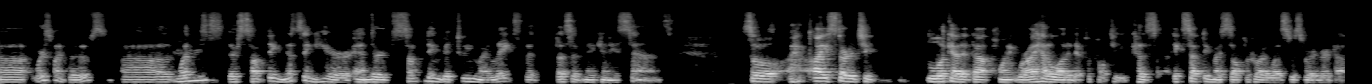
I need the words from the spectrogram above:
uh, where's my boobs? Uh, what's there's something missing here, and there's something between my legs that doesn't make any sense. So I started to look at at that point where I had a lot of difficulty because accepting myself for who I was was very, very bad.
